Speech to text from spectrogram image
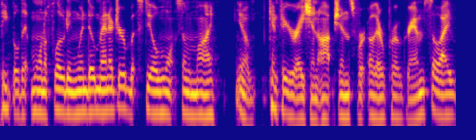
people that want a floating window manager but still want some of my you know configuration options for other programs so I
